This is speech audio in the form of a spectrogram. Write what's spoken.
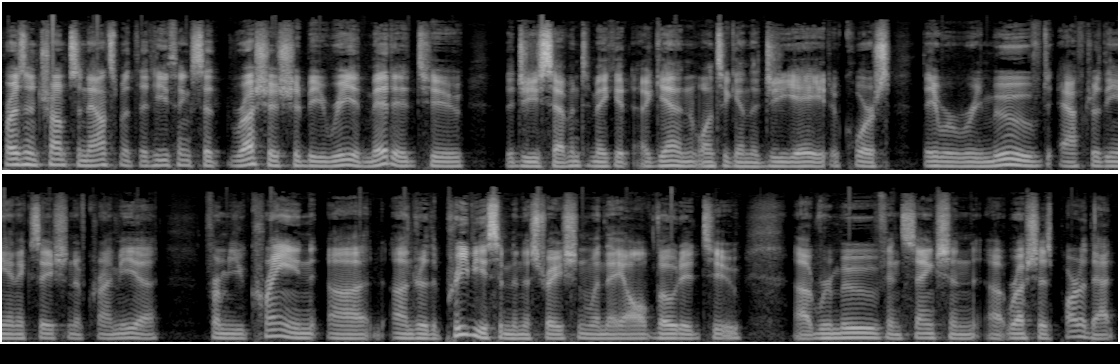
President Trump's announcement that he thinks that Russia should be readmitted to the G7 to make it again, once again, the G8. Of course, they were removed after the annexation of Crimea from Ukraine uh, under the previous administration when they all voted to uh, remove and sanction uh, Russia as part of that.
